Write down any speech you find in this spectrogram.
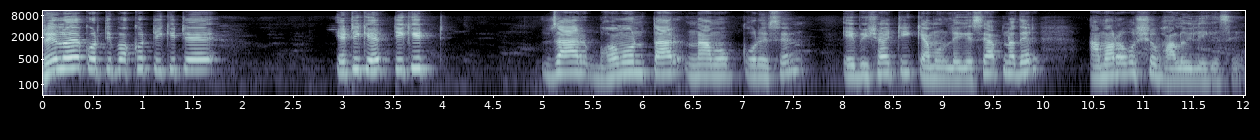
রেলওয়ে কর্তৃপক্ষ টিকিটে, এটিকে টিকিট যার ভ্রমণ তার নামক করেছেন। এ বিষয়টি কেমন লেগেছে আপনাদের? আমার অবশ্য ভালোই লেগেছে।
